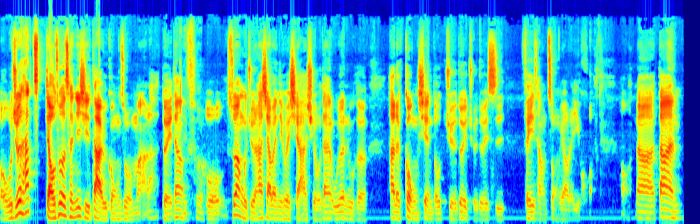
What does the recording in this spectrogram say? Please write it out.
哦，我觉得他缴出的成绩其实大于工作嘛啦，对，但我虽然我觉得他下半季会下修，但无论如何，他的贡献都绝对绝对是非常重要的一环。哦，那当然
